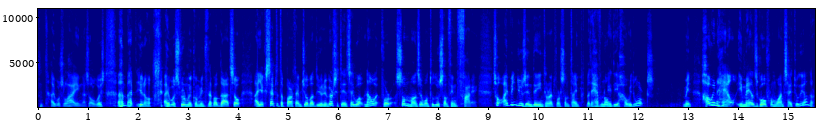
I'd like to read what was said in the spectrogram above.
I was lying as always, um, but you know I was firmly convinced about that. So I accepted a part-time job at the university and said, well, now for some months I want to do something funny. So I've been using the internet for some time, but I have no idea how it works. I mean, how in hell emails go from one side to the other?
